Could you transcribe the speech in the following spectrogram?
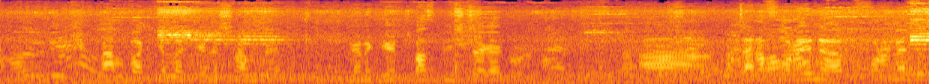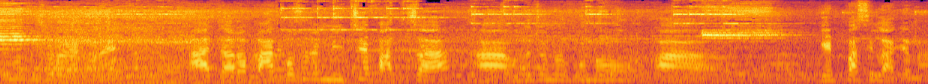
আমাদের লালবাগ কেল্লা গেটের সামনে। এখানে গেট পাস বিশ টাকা করে। আর যারা ফরেনার ফরেনারদের জন্য দুশো টাকা করে। আর যারা পাঁচ বছরের নিচে বাচ্চা ওদের জন্য কোনো গেট পাসই লাগে না।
